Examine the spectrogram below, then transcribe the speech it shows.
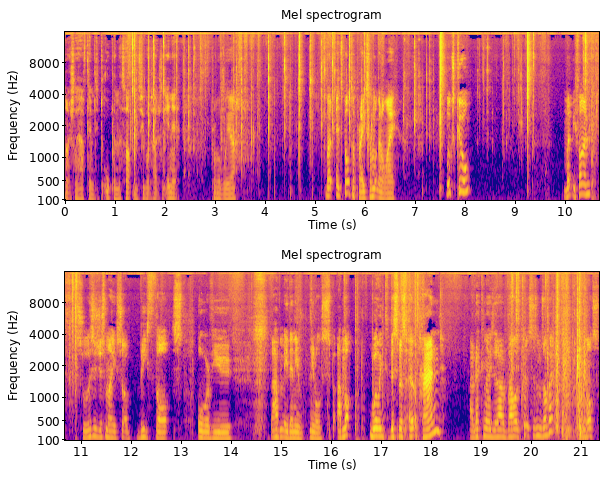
I'm actually half tempted to open this up and see what's actually in it. Probably a... But it's built to price, I'm not going to lie. Looks cool. Might be fun. So this is just my sort of brief thoughts, overview. I haven't made any, you know, I'm not willing to dismiss it out of hand. I recognise there are valid criticisms of it. I'm also,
